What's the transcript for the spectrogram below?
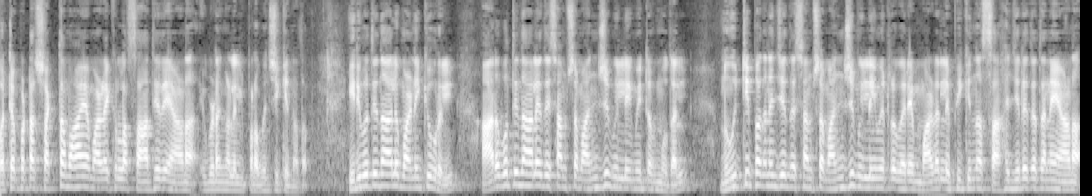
ഒറ്റപ്പെട്ട ശക്തമായ മഴയ്ക്കുള്ള സാധ്യതയാണ് ഇവിടങ്ങളിൽ പ്രവചിക്കുന്നത്. ഇരുപത്തിനാല് മണിക്കൂറിൽ അറുപത്തിനാല് ദശാംശം അഞ്ച് മില്ലിമീറ്റർ മുതൽ നൂറ്റി പതിനഞ്ച് ദശാംശം അഞ്ച് മില്ലിമീറ്റർ വരെ മഴ ലഭിക്കുന്ന സാഹചര്യത്തെ തന്നെയാണ്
